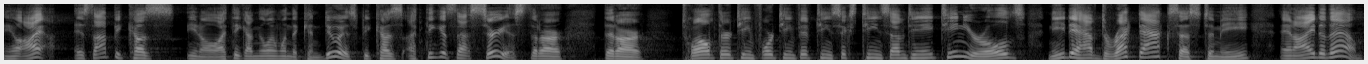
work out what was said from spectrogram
You know, I it's not because, you know, I think I'm the only one that can do it. It's because I think it's that serious that our that our 12, 13, 14, 15, 16, 17, 18 year olds need to have direct access to me and I to them.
